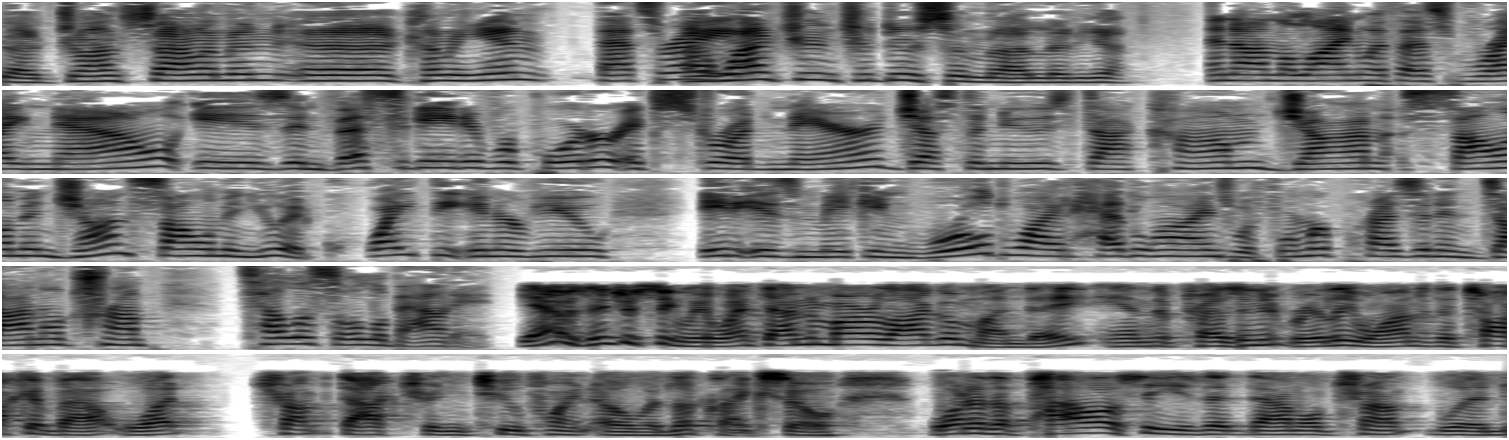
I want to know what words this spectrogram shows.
uh, John Solomon uh, coming in. That's Uh, right. why don't you introduce him, uh, Lydia? And on the line with us right now is investigative reporter extraordinaire, justthenews.com, John Solomon. John Solomon, you had quite the interview. It is making worldwide headlines with former President Donald Trump. Tell us all about it. Yeah, it was interesting. We went down to Mar-a-Lago Monday, and the president really wanted to talk about what Trump Doctrine 2.0 would look like. So, what are the policies that Donald Trump would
